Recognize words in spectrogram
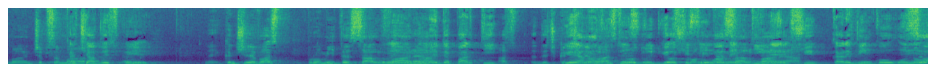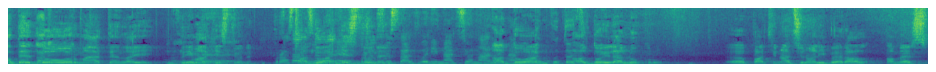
Mă încep să mă... Dar ce aveți cu ei? Când cineva îți promite Până salvarea... în nume de partid. Deci când eu i-am cineva văzut îți în produ- studio îți și sunt promite oameni salvarea, tineri și care vin cu o nouă Sunt de abordare. două ori politică. mai atent la ei. Prima chestiune. Proasta A doua ține, chestiune. prostul salvării naționale. A ne doua, amintim cu toții al de- doilea lucru. Uh, Partidul Național Liberal a mers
